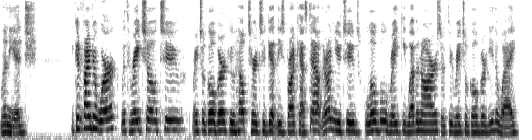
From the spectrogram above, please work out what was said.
lineage. You can find her work with Rachel too, Rachel Goldberg, who helped her to get these broadcasts out. They're on YouTube's Global Reiki webinars or through Rachel Goldberg, either way.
